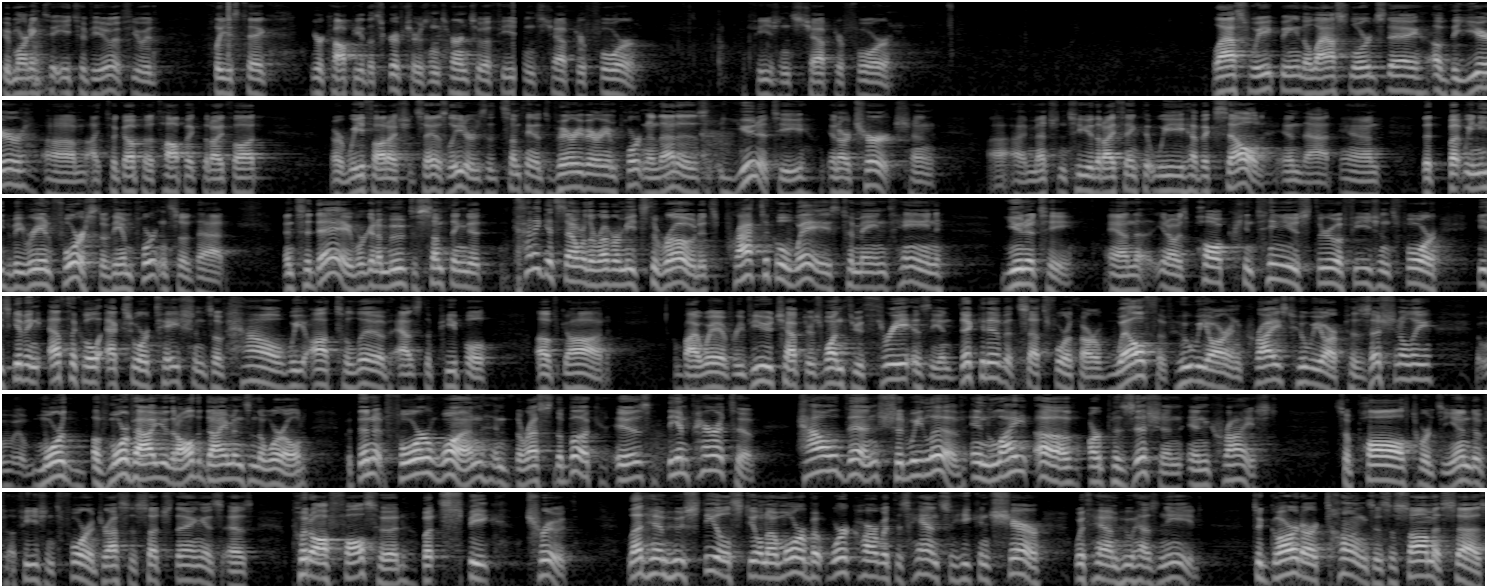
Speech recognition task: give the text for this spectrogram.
Good morning to each of you. If you would please take your copy of the scriptures and turn to Ephesians chapter 4. Ephesians chapter 4. Last week, being the last Lord's Day of the year, um, I took up a topic that I thought, or we thought I should say as leaders, it's something that's very, very important, and that is unity in our church. And uh, I mentioned to you that I think that we have excelled in that, and that, but we need to be reinforced of the importance of that. And today we're going to move to something that kind of gets down where the rubber meets the road. It's practical ways to maintain unity. And, you know, as Paul continues through Ephesians 4, he's giving ethical exhortations of how we ought to live as the people of God. By way of review, chapters 1 through 3 is the indicative. It sets forth our wealth of who we are in Christ, who we are positionally, more, of more value than all the diamonds in the world. But then at 4 1, and the rest of the book, is the imperative. How then should we live in light of our position in Christ? So, Paul, towards the end of Ephesians 4, addresses such thing as, as put off falsehood, but speak truth. Let him who steals steal no more, but work hard with his hands so he can share with him who has need. To guard our tongues, as the psalmist says,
